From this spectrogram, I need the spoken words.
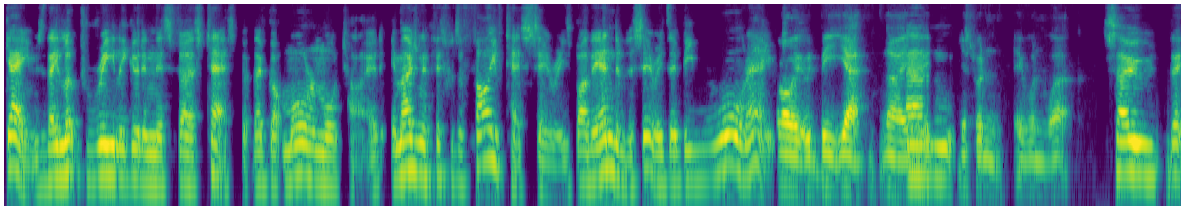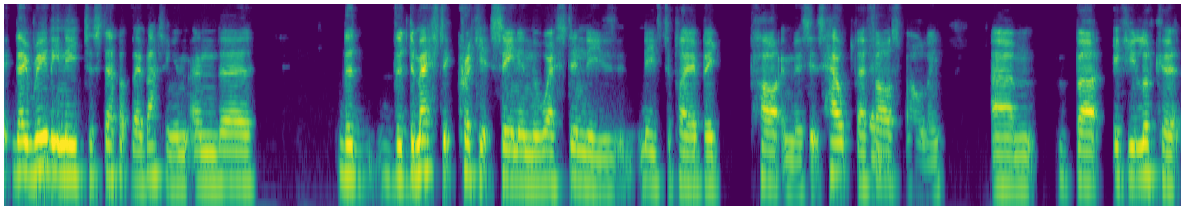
games. They looked really good in this first test, but they've got more and more tired. Imagine if this was a five test series. By the end of the series, they'd be worn out. Oh, it would be yeah. No, it, it Um, just wouldn't. It wouldn't work. So they, they really need to step up their batting, and, and uh, the the domestic cricket scene in the West Indies needs to play a big part in this. It's helped their Yeah. fast bowling, um, but if you look at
